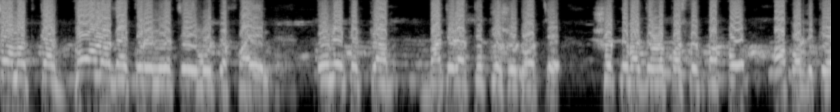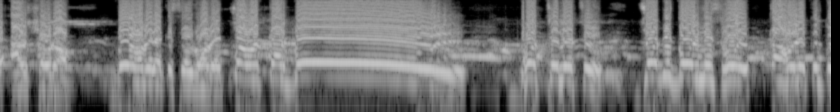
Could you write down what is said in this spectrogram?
চমৎকার গোল আদায় করে নিয়েছে এই মুহূর্তে ফাইন ইউনাইটেড ক্লাব বাটেরা তৃতীয় শুট হচ্ছে। শুট নেবার জন্য প্রস্তুত প্রাপ্য অপরদিকে আল সৌরভ। গোল হবে নাকি সেই চমৎকার গোল! হচ্ছে ম্যাচে যদি গোল মিস হয়, তাহলে কিন্তু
